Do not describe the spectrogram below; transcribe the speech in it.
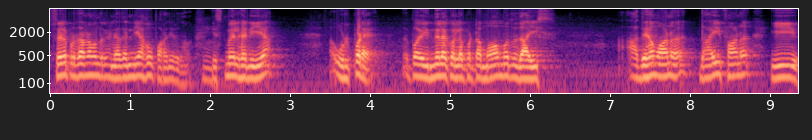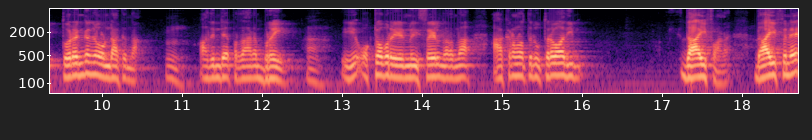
ഇസ്രയേൽ പ്രധാനമന്ത്രി നെതന്യാഹു പറഞ്ഞിരുന്നു. ഇസ്മയിൽ ഹനിയ ഉൾപ്പെടെ ഇപ്പോൾ ഇന്നലെ കൊല്ലപ്പെട്ട മുഹമ്മദ് ദായിസ് അദ്ദേഹമാണ് ദായിഫാണ് ഈ തുരങ്കങ്ങൾ ഉണ്ടാക്കുന്ന അതിന്റെ പ്രധാന ബ്രെയിൻ. ഈ ഒക്ടോബർ ഏഴിന് ഇസ്രയേൽ നടന്ന ആക്രമണത്തിന് ഉത്തരവാദിയും ദായിഫാണ്. ദായിഫിനെ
